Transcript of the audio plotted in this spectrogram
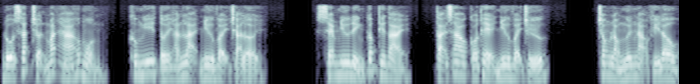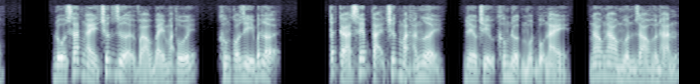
Đỗ sát trợn mắt há hốc mồm, không nghĩ tới hắn lại như vậy trả lời. Xem như đỉnh cấp thiên tài, tại sao có thể như vậy chứ? Trong lòng ngươi ngạo khí đâu? Đỗ sát ngày trước dựa vào bảy mặt tối, không có gì bất lợi. Tất cả xếp tại trước mặt hắn người, đều chịu không được một bộ này, ngao ngao muốn giao hơn hắn.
